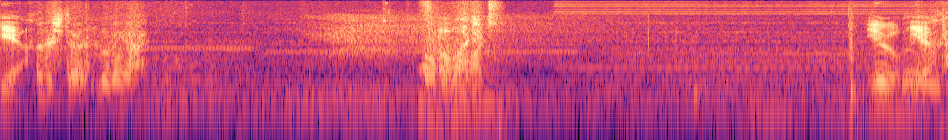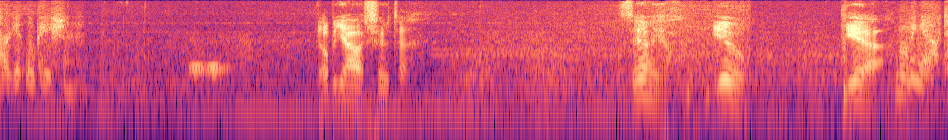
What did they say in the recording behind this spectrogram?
You here. Understood. Moving out. Overwatch. You Moving here. on target location. You'll be our shooter. Serial. You. Here. Moving out.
